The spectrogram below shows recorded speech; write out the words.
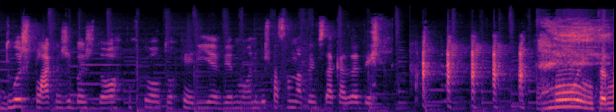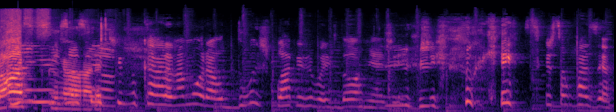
duas placas de Busdor porque o autor queria ver no ônibus passando na frente da casa dele. Muito, nossa senhora. Assim, tipo, cara, na moral, duas placas de Busdor, minha gente. o que vocês estão fazendo?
